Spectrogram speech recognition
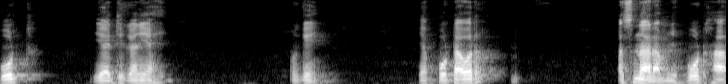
पोट या ठिकाणी आहे. ओके या पोटावर असणारा म्हणजे पोट हा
